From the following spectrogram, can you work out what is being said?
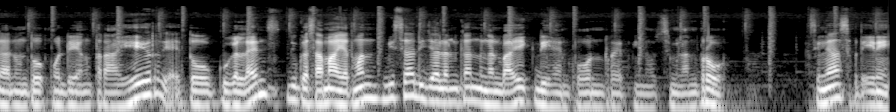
dan untuk mode yang terakhir yaitu Google Lens juga sama ya teman. Bisa dijalankan dengan baik di handphone Redmi Note 9 Pro. Hasilnya seperti ini.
